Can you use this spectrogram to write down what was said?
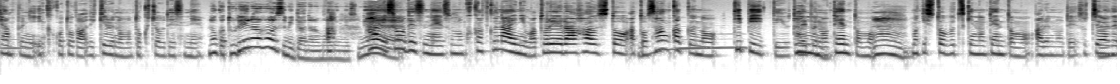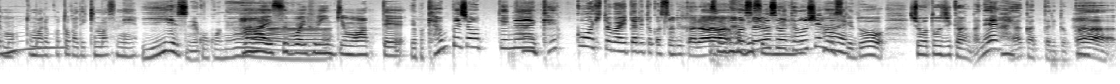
キャンプに行くことができるのも特徴ですね。なんかトレーラーハウスみたいなのもあるんですね。はい、そうですね。その区画内にはトレーラーハウスとあと三角のティピーっていうタイプのテントも、うん、薪ストーブ付きのテントもあるので、そちらでも泊まることができますね。いいですね、ここね。はい、すごい雰囲気もあって、やっぱキャンプ場ってね、はい、結構人がいたりとかするから、ね、まあそれはそれ楽しいんですけど、はい、消灯時間がね、早かったりとか、は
